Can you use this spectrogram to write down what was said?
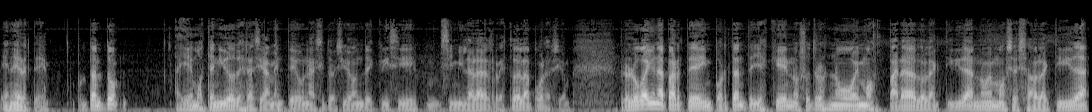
en ERTE. Por tanto, Ahí hemos tenido, desgraciadamente, una situación de crisis similar al resto de la población. Pero luego hay una parte importante y es que nosotros no hemos parado la actividad, no hemos cesado la actividad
